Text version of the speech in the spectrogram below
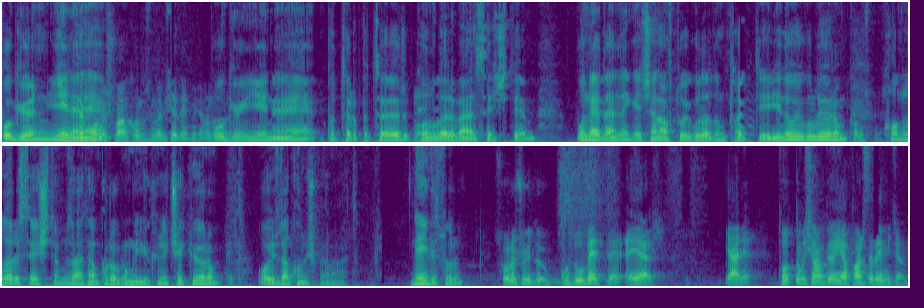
Bugün Kimse yine konuşman konusunda bir şey demiyor. Onu bugün yine pıtır pıtır konuları ben seçtim. Bu nedenle geçen hafta uyguladığım taktiği yine uyguluyorum. Konuları seçtim. Zaten programın yükünü çekiyorum. Peki. O yüzden konuşmuyorum evet. Neydi sorun? Soru şuydu. Gudubetle eğer yani Tottenham'ı şampiyon yaparsa demeyeceğim.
